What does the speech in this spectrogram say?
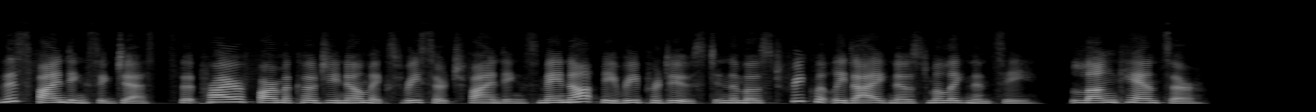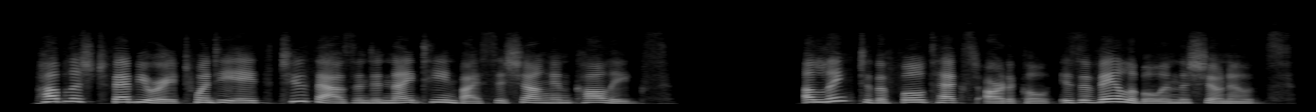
This finding suggests that prior pharmacogenomics research findings may not be reproduced in the most frequently diagnosed malignancy, lung cancer. Published February 28, 2019 by Sishung and colleagues. A link to the full text article is available in the show notes.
